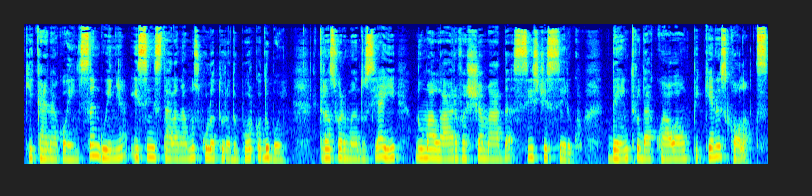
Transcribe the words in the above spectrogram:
que cai na corrente sanguínea e se instala na musculatura do porco ou do boi, transformando-se aí numa larva chamada cisticerco, dentro da qual há um pequeno escólax.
